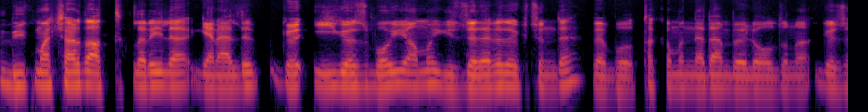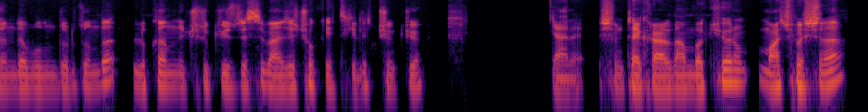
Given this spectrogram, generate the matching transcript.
büyük maçlarda attıklarıyla genelde gö- iyi göz boyuyor ama yüzdelere döktüğünde ve bu takımın neden böyle olduğunu göz önünde bulundurduğunda Luka'nın üçlük yüzdesi bence çok etkili. Çünkü yani şimdi tekrardan bakıyorum maç başına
